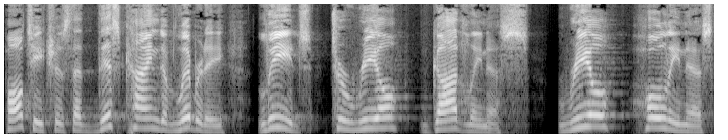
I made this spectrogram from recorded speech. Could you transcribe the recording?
Paul teaches that this kind of liberty leads to real godliness, real holiness,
